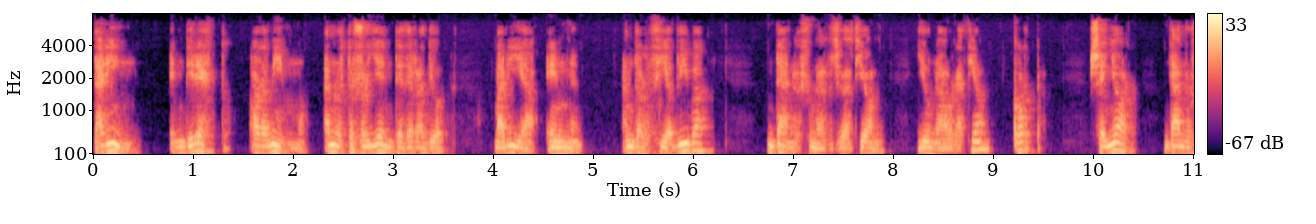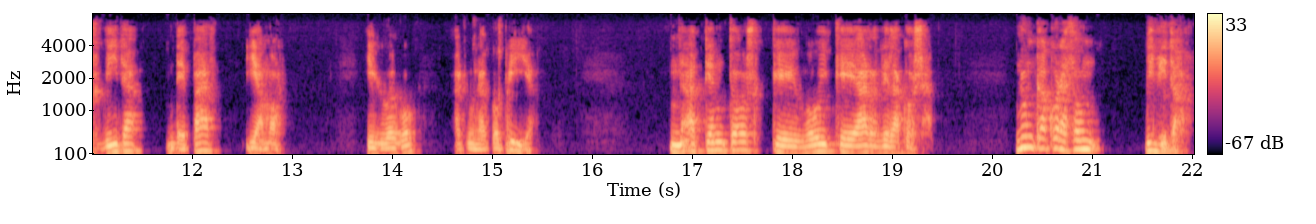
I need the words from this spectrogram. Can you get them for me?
Tarín, en directo, ahora mismo, a nuestros oyentes de Radio María en Andalucía Viva, danos una resurrección y una oración corta. Señor, danos vida de paz y amor. Y luego alguna coprilla. Atentos que voy que arde la cosa. Nunca corazón vividor.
